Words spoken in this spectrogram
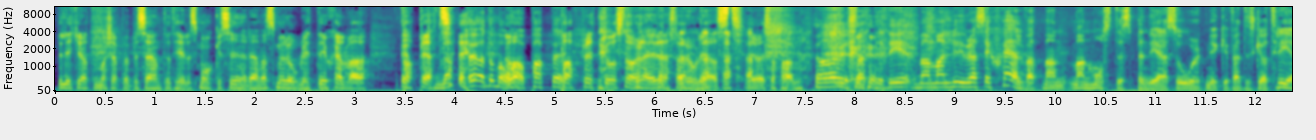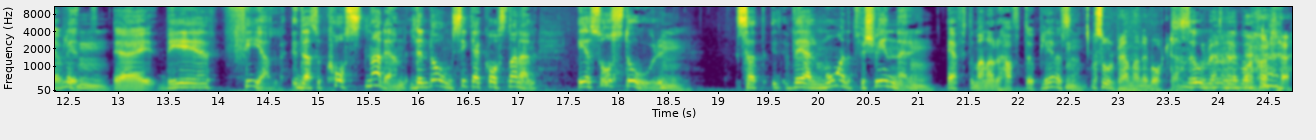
Det är likadant när man köper presenter till småkusiner. Det enda som är roligt det är själva pappret. Ja, de bara, wow, papper. Pappret och snörena är nästan roligast i dessa fall. Ja, så det, man, man lurar sig själv att man, man måste spendera så oerhört mycket för att det ska vara trevligt. Mm. Eh, det är fel. Alltså kostnaden, den långsiktiga kostnaden är så stor mm så att välmåendet försvinner mm. efter man har haft upplevelsen. Mm. Och solbrännan är borta. Solbrännan är borta.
